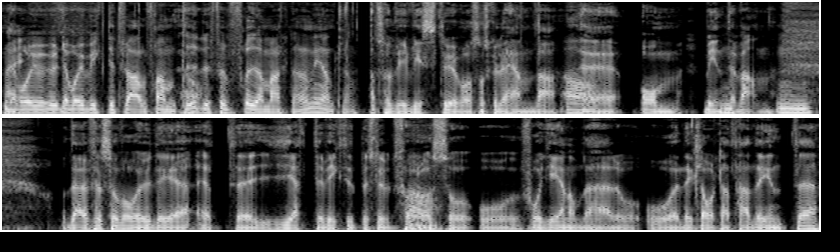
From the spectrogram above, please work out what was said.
Nej. Det, var ju, det var ju viktigt för all framtid, ja. för fria marknaden egentligen. Alltså vi visste ju vad som skulle hända ja. eh, om vi inte mm. vann. Mm. Och därför så var ju det ett eh, jätteviktigt beslut för Ja. oss att, få igenom det här. Och, och det är klart att hade inte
